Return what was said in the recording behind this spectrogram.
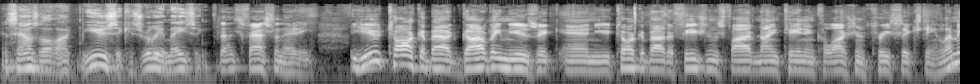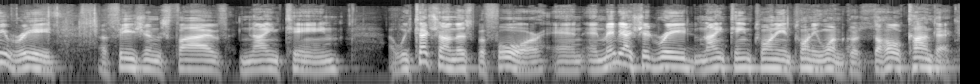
and sounds a lot like music. It's really amazing. That's fascinating. You talk about godly music, and you talk about Ephesians 5:19 and Colossians 3:16. Let me read Ephesians 5:19. Uh, we touched on this before, and, and maybe I should read 19, 20, and 21 because the whole context.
